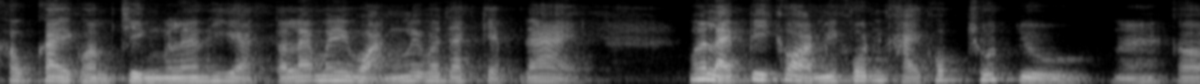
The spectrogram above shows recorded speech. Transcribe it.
เข้าใกล้ความจริงมาแล้วที่อยากตอนแรกไม่หวังเลยว่าจะเก็บได้ เมื่อหลายปีก่อนมีคนขายครบชุดอยู่นะก็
